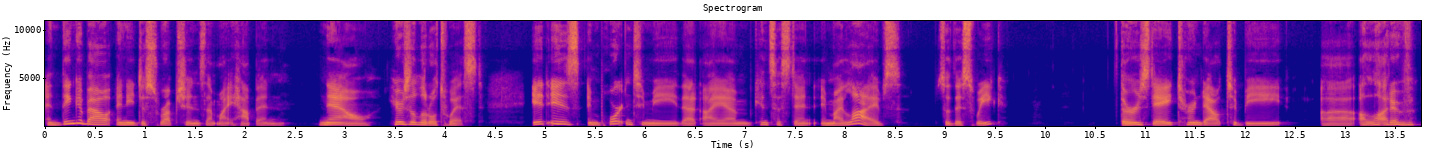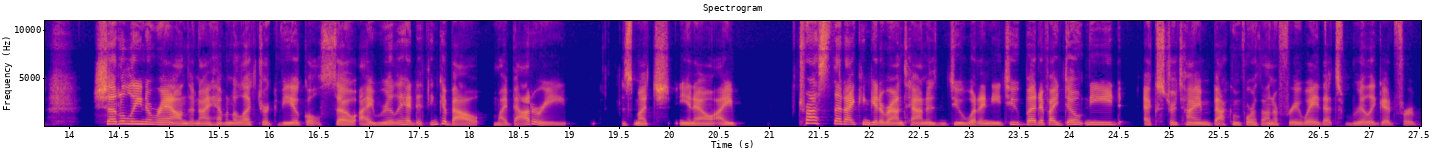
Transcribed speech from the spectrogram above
and think about any disruptions that might happen. Now, here's a little twist it is important to me that I am consistent in my lives. So this week, Thursday turned out to be uh, a lot of shuttling around, and I have an electric vehicle. So I really had to think about my battery as much. You know, I trust that I can get around town and do what I need to. But if I don't need extra time back and forth on a freeway, that's really good for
